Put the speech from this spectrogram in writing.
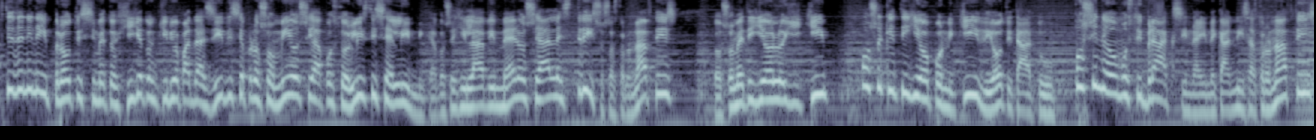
Αυτή δεν είναι η πρώτη συμμετοχή για τον κύριο Πανταζίδη σε προσωμείωση αποστολής στη Σελήνη, καθώς έχει λάβει μέρος σε άλλες τρεις ως αστροναύτης, τόσο με τη γεωλογική όσο και τη γεωπονική ιδιότητά του. Πώς είναι όμως στην πράξη να είναι κανείς αστροναύτης;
